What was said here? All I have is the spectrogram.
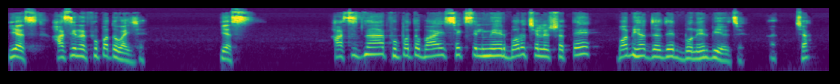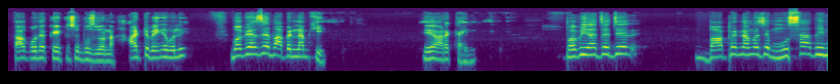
ইয়েস হাসিনার ফুপাতো ভাই সে। ইয়েস হাসিনার ফুপাতো ভাই শেখ সেলিমের বড় ছেলের সাথে ববি হাজ্জাজের বোনের বিয়ে হয়েছে। আচ্ছা তাও বোধহয় কিছু বুঝলো না। আর একটু ভেঙে বলি। ববি হাজার বাপের নাম কি? এ আরেক কাহিনী। ববি হাজাজের বাপের নাম হচ্ছে মুসা বিন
